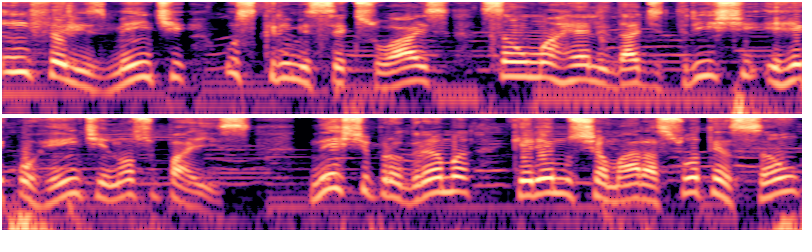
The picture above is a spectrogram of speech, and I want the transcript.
Infelizmente, os crimes sexuais são uma realidade triste e recorrente em nosso país. Neste programa, queremos chamar a sua atenção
